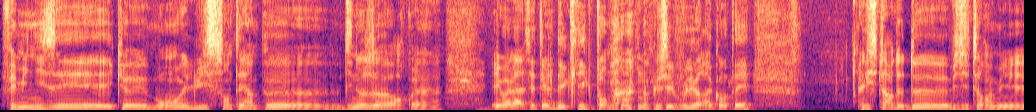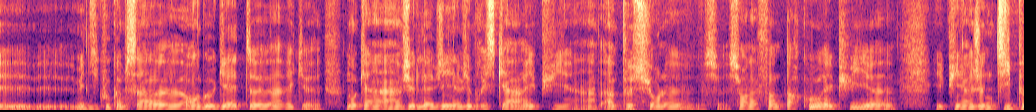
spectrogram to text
féminisé, et que bon, lui il se sentait un peu euh, dinosaure, quoi. Et voilà, c'était le déclic pour moi, donc j'ai voulu raconter l'histoire de deux visiteurs médicaux comme ça euh, en goguette euh, avec euh, donc un, vieux de la vieille un vieux briscard et puis un, peu sur le sur, la fin de parcours et puis et puis un jeune type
